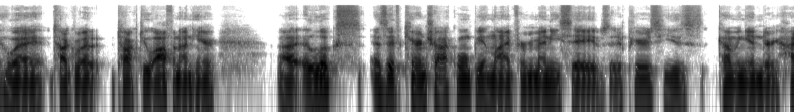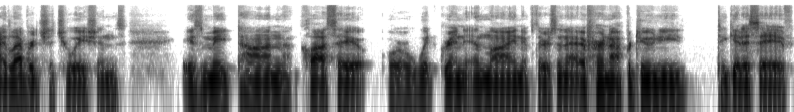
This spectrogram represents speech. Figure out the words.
who I talk about talk to often on here. Uh, it looks as if Karinchak won't be in line for many saves. It appears he is coming in during high leverage situations. Is Maton, Clase, or Wittgren in line if there's an ever an opportunity to get a save?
